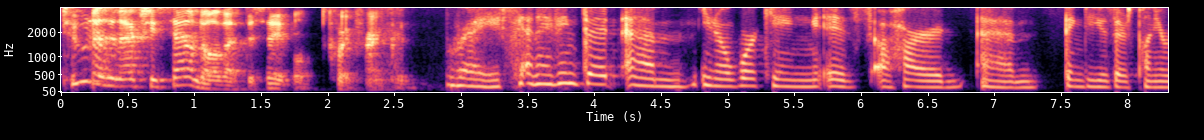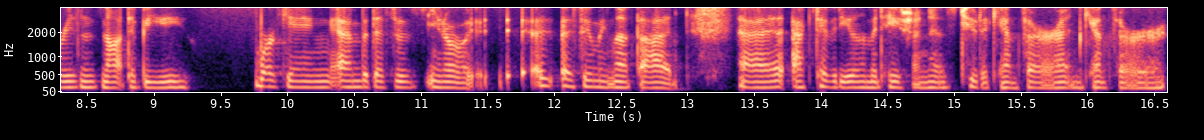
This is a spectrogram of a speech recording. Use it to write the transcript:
Two doesn't actually sound all that disabled, quite frankly. Right, and I think that um, you know working is a hard um, thing to use. There's plenty of reasons not to be working um, but this is you know assuming that that uh, activity limitation is due to cancer and cancer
